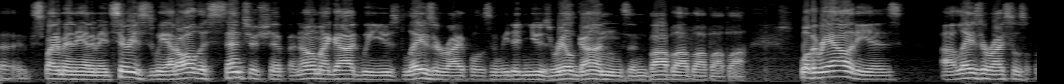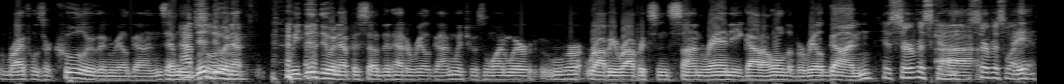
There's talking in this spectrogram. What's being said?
uh, Spider-Man the animated series is we had all this censorship and oh my God, we used laser rifles and we didn't use real guns and blah blah blah blah blah. Well, the reality is uh, laser rifles rifles are cooler than real guns, and we Absolutely. did do an we did do an episode that had a real gun, which was the one where R- Robbie Robertson's son Randy got a hold of a real gun, his service gun, uh, service weapon.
